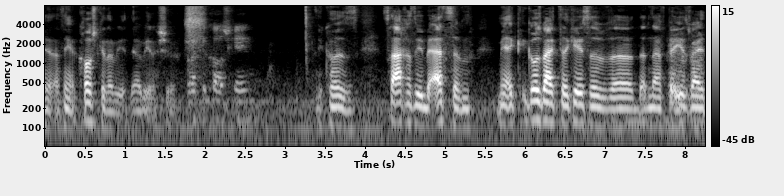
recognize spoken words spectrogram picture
Yeah, I think a koshkin that be that be an issue. What's a koshkin? Because schach has to be be'etzim. I mean, it goes back to the case of uh, the nafpei is right.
